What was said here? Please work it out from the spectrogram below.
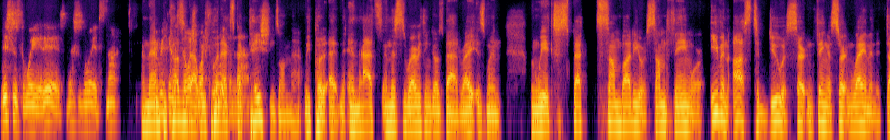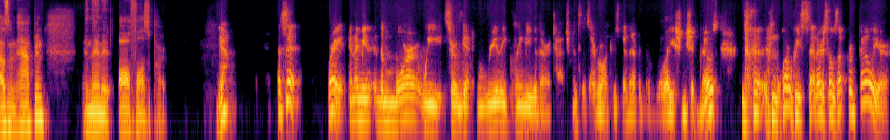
This is the way it is. This is the way it's not. And then Everything because so of that, we put than that. expectations on that. We put, and that's, and this is where everything goes bad, right? Is when, when we expect somebody or something or even us to do a certain thing a certain way and then it doesn't happen. And then it all falls apart. That's it. Right. And I mean, the more we sort of get really clingy with our attachments, as everyone who's been in a relationship knows, the more we set ourselves up for failure.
